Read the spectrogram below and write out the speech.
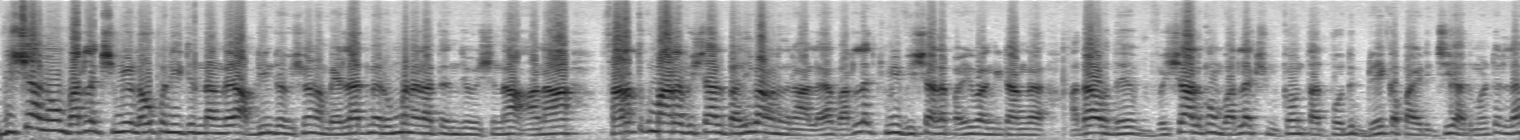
விஷாலும் வரலட்சுமியும் லவ் பண்ணிட்டு இருந்தாங்க அப்படின்ற விஷயம் நம்ம எல்லாருக்குமே ரொம்ப நல்லா தெரிஞ்ச விஷயம் தான் ஆனா சரத்குமார விஷால் பழி வாங்கினதுனால வரலட்சுமி விஷால பழி வாங்கிட்டாங்க. அதாவது விஷாலுக்கும் வரலட்சுமிக்கும் தற்போது பிரேக்கப் ஆயிடுச்சு. அது மட்டும் இல்ல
